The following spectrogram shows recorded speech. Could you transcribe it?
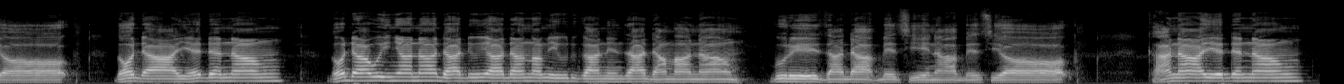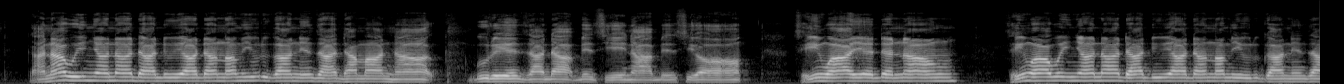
ယောသောတာယတနံသောတာဝိညာဏဓာတုယတံသမယုတကနိဇာဓမ္မနံပုရိဇာတပစ္စေနာပစ္စယောခန္ဓာယတနံခန္ဓာဝိညာဏဓာတုယတံသမယုတကနိဇာဓမ္မနံပုရိဇာတပစ္စေနာပစ္စယောဇိဝယတနံ ဇိဝဝိညာဏဓာတုယတံသမယုကနိဇာ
